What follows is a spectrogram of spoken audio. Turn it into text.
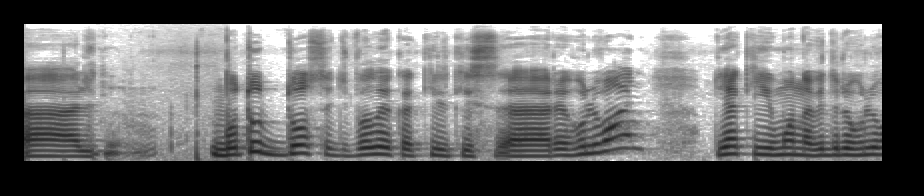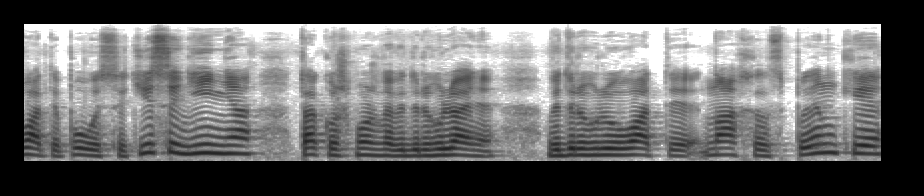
Е, Бо тут досить велика кількість е, регулювань, як її можна відрегулювати по висоті сидіння, також можна відрегулювати нахил спинки,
